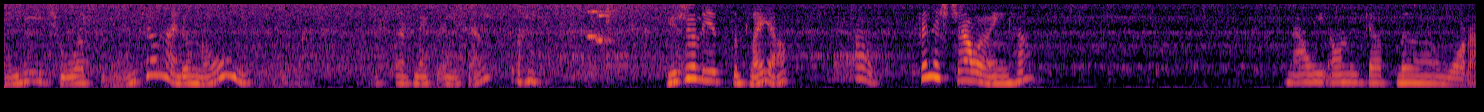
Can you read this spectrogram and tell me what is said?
Maybe towards the lantern? I don't know if that makes any sense. Usually it's the player. Oh, finished showering, huh? Now we only got the water.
